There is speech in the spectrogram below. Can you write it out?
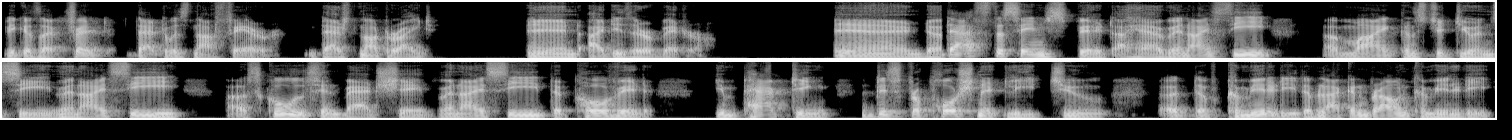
because I felt that was not fair. That's not right. And I deserve better. And that's the same spirit I have. When I see uh, my constituency, when I see uh, schools in bad shape, when I see the COVID impacting disproportionately to uh, the community, the black and brown community,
